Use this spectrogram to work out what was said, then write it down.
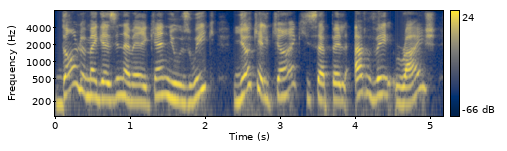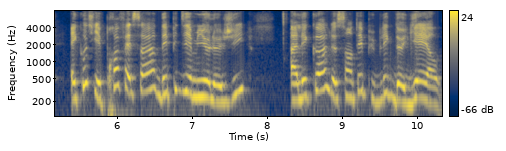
dans le magazine américain Newsweek, il y a quelqu'un qui s'appelle Harvey Reich Écoute, il est professeur d'épidémiologie à l'école de santé publique de Yale.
